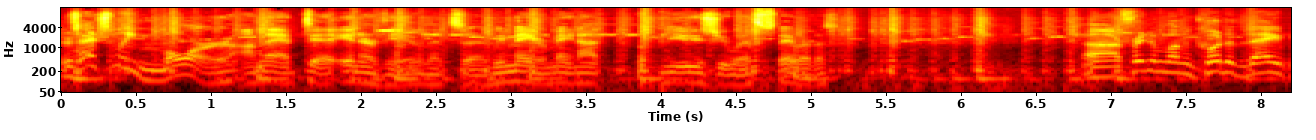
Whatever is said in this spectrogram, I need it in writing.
There's actually more on that uh, interview that uh, we may or may not abuse you with. Stay with us. Uh, freedom loving quote of the day.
